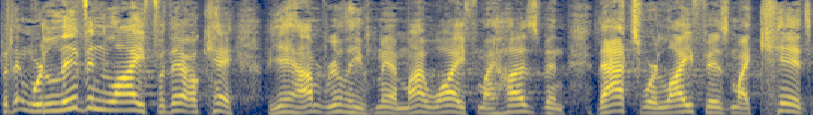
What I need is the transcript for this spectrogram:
But then we're living life with okay, yeah, I'm really, man, my wife, my husband, that's where life is, my kids.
